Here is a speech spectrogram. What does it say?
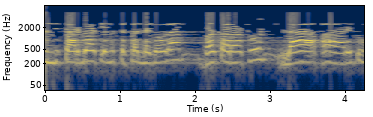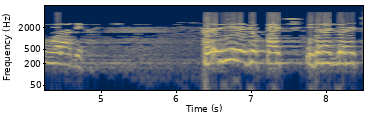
እንድታርዷት የምትፈለገው ላም بقرة لا فارض ولا بكر ከእድሜ የገፋች የገነገነች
